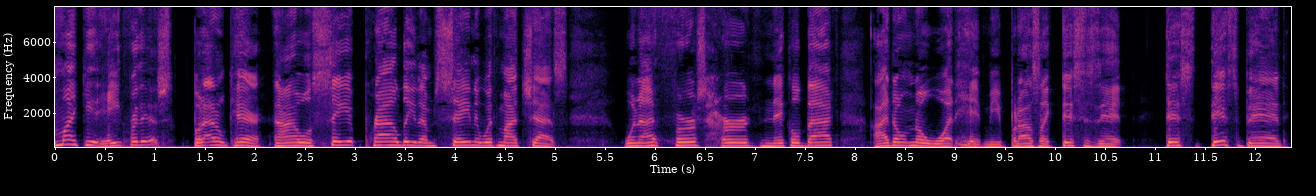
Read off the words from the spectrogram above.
might get hate for this, but I don't care, and I will say it proudly. And I'm saying it with my chest when I first heard Nickelback, I don't know what hit me, but I was like, this is it. This this band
